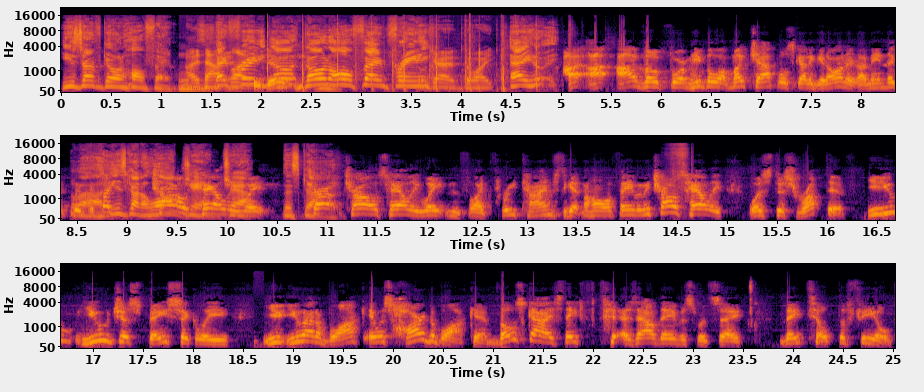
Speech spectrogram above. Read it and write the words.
you deserve going Hall of Fame. I Hey, sound like Freeney, go, go in the Hall of Fame, Freeney. Got it, Dwight. Hey, who, I, I, I vote for him. He belong, Mike Chappell's got to get on it. I mean, the, Wow, it's uh, like he's got a log Charles jam, Haley Chap, wait, this guy. Char- Charles Haley waiting for like three times to get in the Hall of Fame. I mean, Charles Haley was disruptive. You you just basically you you had a block. It was hard to block him. Those guys, they as Al Davis would say, they tilt the field.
